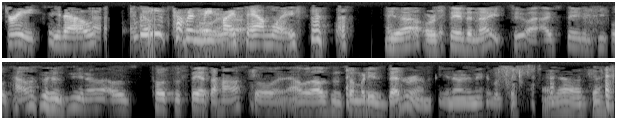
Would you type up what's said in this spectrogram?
streets. You know, please come and Oh, meet my family. Yeah, or stay the night too. I, I've stayed in people's houses. You know, I was supposed to stay at the hostel, and I was, I was in somebody's bedroom. You know what I mean? It was just- I know. It's a,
